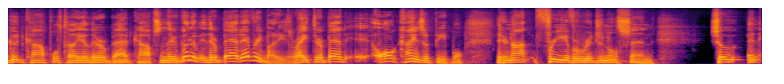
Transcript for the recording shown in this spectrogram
good cop will tell you they're bad cops, and they're going to be, they're bad everybody's, right? They're bad all kinds of people. They're not free of original sin. So an,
